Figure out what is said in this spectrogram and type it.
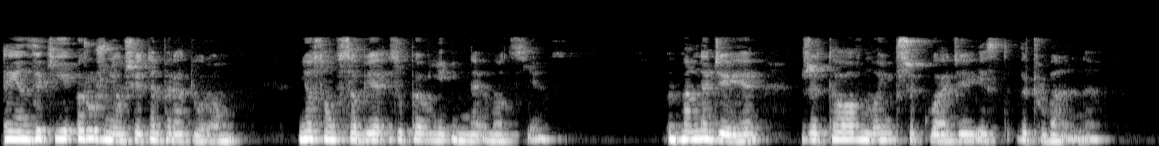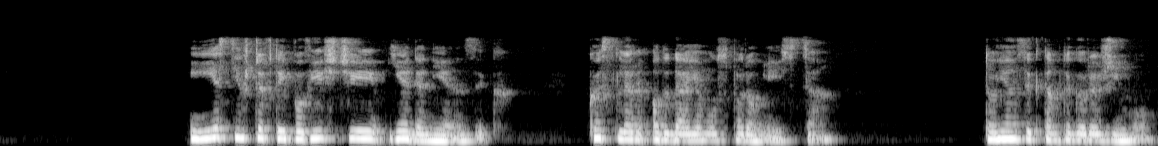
Te języki różnią się temperaturą, niosą w sobie zupełnie inne emocje. Mam nadzieję, że to w moim przykładzie jest wyczuwalne. I jest jeszcze w tej powieści jeden język. Köstler oddaje mu sporo miejsca. To język tamtego reżimu,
